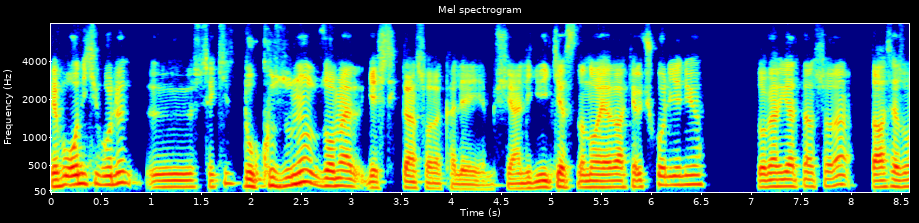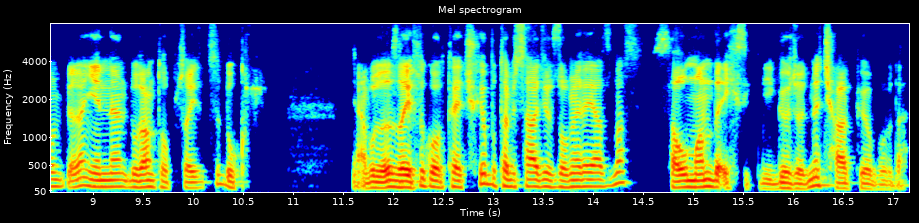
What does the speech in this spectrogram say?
Ve bu 12 golün e, 8 9'unu Zomer geçtikten sonra kaleye yemiş. Yani ligin ilk yarısında Neuer varken 3 gol yeniyor. Zomer geldikten sonra daha sezon bitmeden yenilen duran top sayısı 9. Yani burada da zayıflık ortaya çıkıyor. Bu tabii sadece Zomer'e yazmaz. Savunmanın da eksikliği göz önüne çarpıyor burada.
